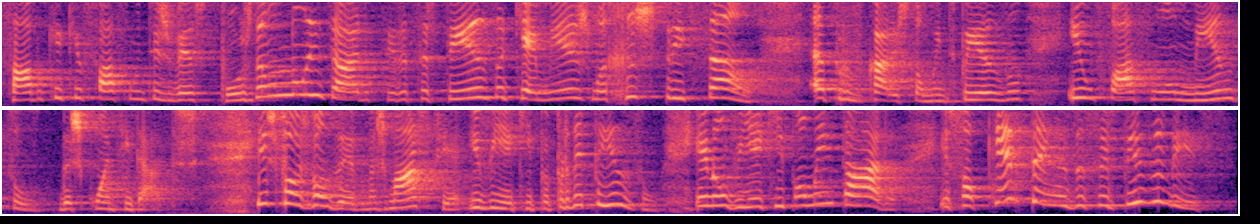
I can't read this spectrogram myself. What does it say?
Sabe o que é que eu faço muitas vezes depois de analisar, ter a certeza que é mesmo a restrição a provocar este aumento de peso, eu faço um aumento das quantidades. E as pessoas vão dizer, mas Márcia, eu vim aqui para perder peso, eu não vim aqui para aumentar, eu só quero que tenhas a certeza disso.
